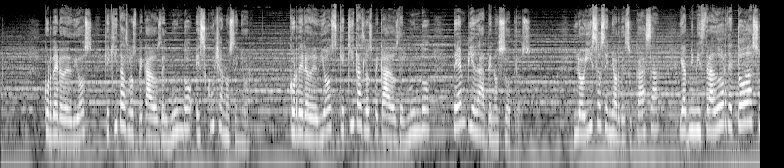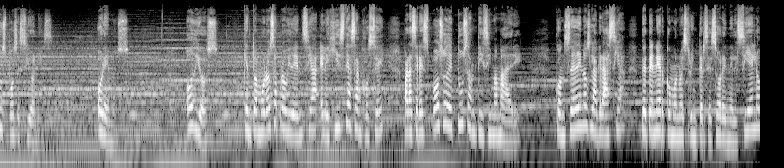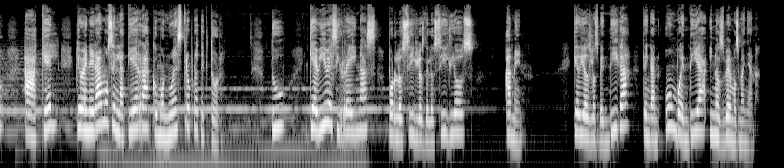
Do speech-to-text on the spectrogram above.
Cordero de Dios, que quitas los pecados del mundo, escúchanos Señor. Cordero de Dios, que quitas los pecados del mundo, ten piedad de nosotros. Lo hizo Señor de su casa y administrador de todas sus posesiones. Oremos. Oh Dios, que en tu amorosa providencia elegiste a San José para ser esposo de tu Santísima Madre. Concédenos la gracia de tener como nuestro intercesor en el cielo a aquel que veneramos en la tierra como nuestro protector. Tú, que vives y reinas por los siglos de los siglos. Amén. Que Dios los bendiga, tengan un buen día y nos vemos mañana.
